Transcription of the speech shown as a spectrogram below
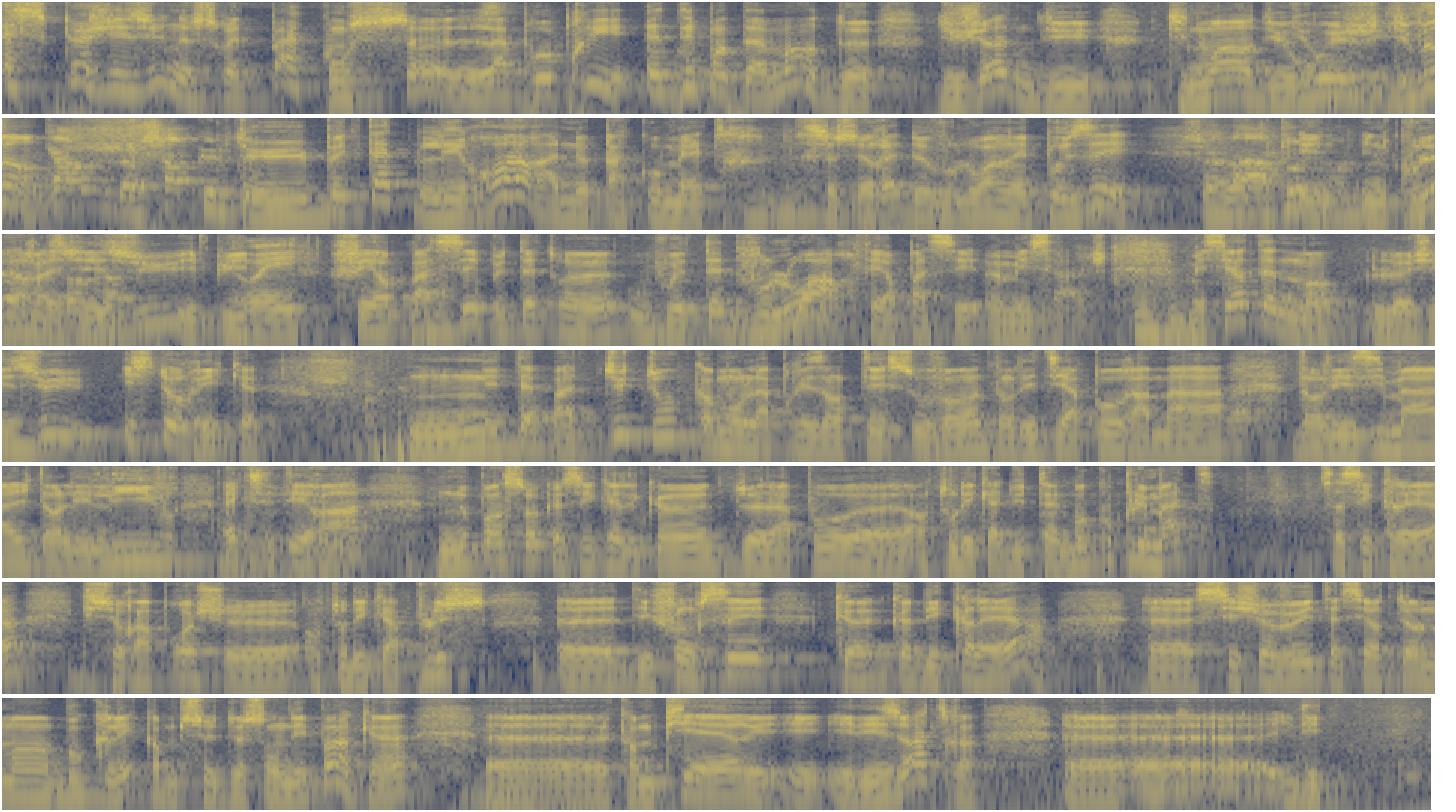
est-ce que Jésus ne souhaite pas qu'on se l'approprie indépendamment de, du jaune, du, du noir, du, du rouge, rouge, du blanc? euh, Peut-être l'erreur à ne pas commettre, ce serait de vouloir imposer une, une, couleur à Jésus et puis oui. faire passer peut-être, ou peut-être vouloir faire passer un message. Mm -hmm. Mais certainement, le Jésus historique n'était pas du tout comme on l'a présenté souvent dans les diaporamas, ouais. dans les images, dans les livres, etc. Nous pensons que c'est quelqu'un de la peau, euh, en tous les cas du teint, beaucoup plus mat. Ça c'est clair, qui se rapproche euh, en tous les cas plus euh, des foncés que, des clairs. Ses cheveux étaient certainement bouclés comme ceux de son époque, hein, comme Pierre et, et, et les autres. il est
